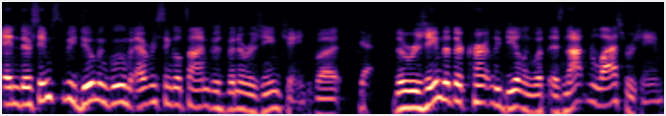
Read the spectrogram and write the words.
and there seems to be doom and gloom every single time there's been a regime change but yeah. the regime that they're currently dealing with is not the last regime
